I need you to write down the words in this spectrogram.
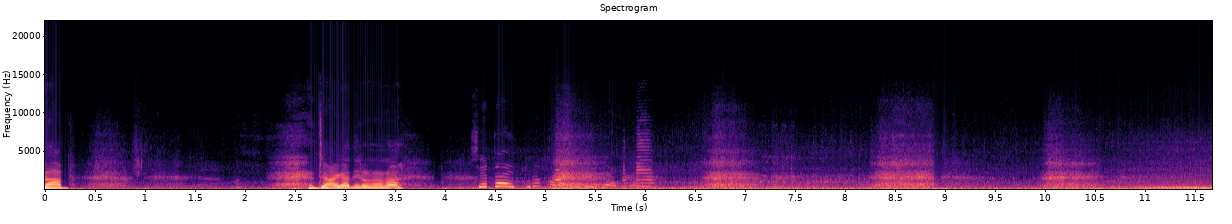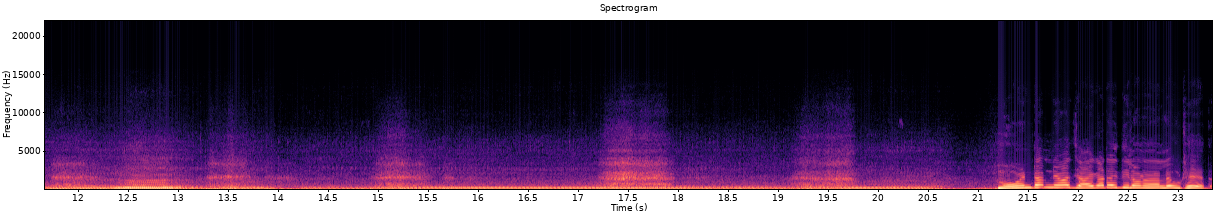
নাব। জায়গা দিল না না? সেটাই, পুরো মোমেন্টাম নেওয়ার জায়গাটাই দিল না, নাহলে উঠে যেত।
